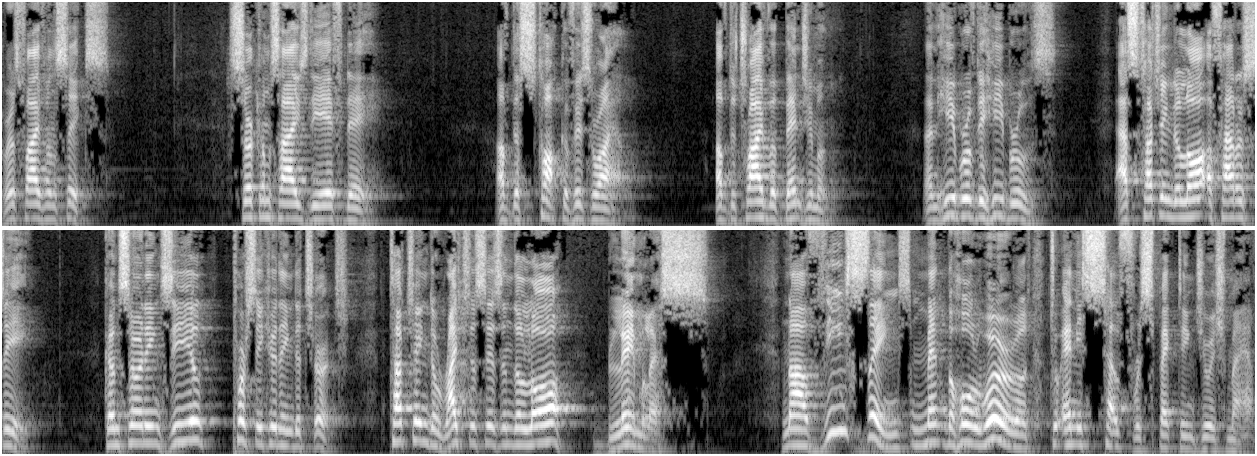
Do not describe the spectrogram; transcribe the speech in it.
Verse 5 and 6 circumcised the eighth day of the stock of Israel, of the tribe of Benjamin, and Hebrew of the Hebrews, as touching the law of Pharisee, concerning zeal, persecuting the church, touching the righteousness in the law, blameless. Now, these things meant the whole world to any self respecting Jewish man.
